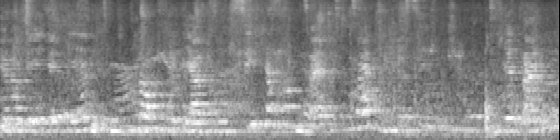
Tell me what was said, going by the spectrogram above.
ihre Wege gehen, doch wir werden uns sicher von Zeit zu Zeit wiedersehen. Wir danken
